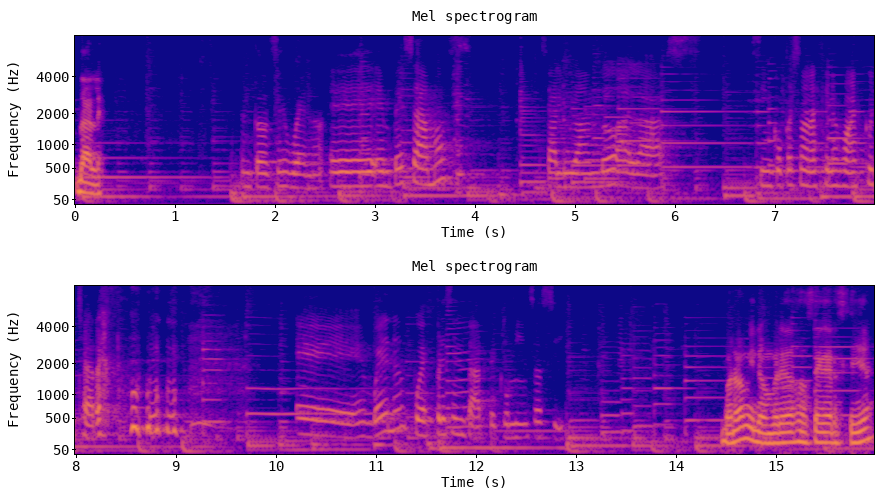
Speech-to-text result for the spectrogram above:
Dale. Entonces, bueno, eh, empezamos saludando a las cinco personas que nos van a escuchar. Eh, bueno, puedes presentarte, comienza así. Bueno, mi nombre es José García,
